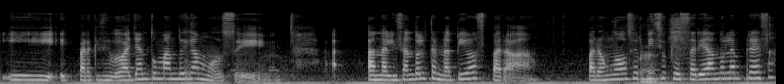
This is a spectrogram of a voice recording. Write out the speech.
y, para que se vayan tomando, digamos, eh, analizando alternativas para, para un nuevo servicio que estaría dando la empresa,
